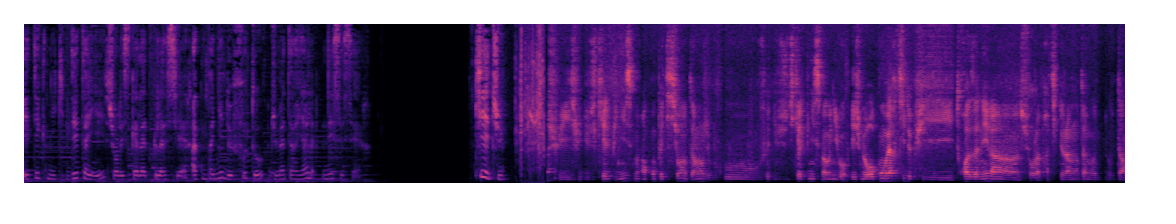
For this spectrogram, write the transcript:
et technique détaillé sur l'escalade glaciaire, accompagné de photos du matériel nécessaire. Qui es-tu je suis issu du ski alpinisme en compétition notamment. J'ai beaucoup fait du ski alpinisme à haut niveau et je me reconvertis depuis trois années là sur la pratique de la montagne autant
